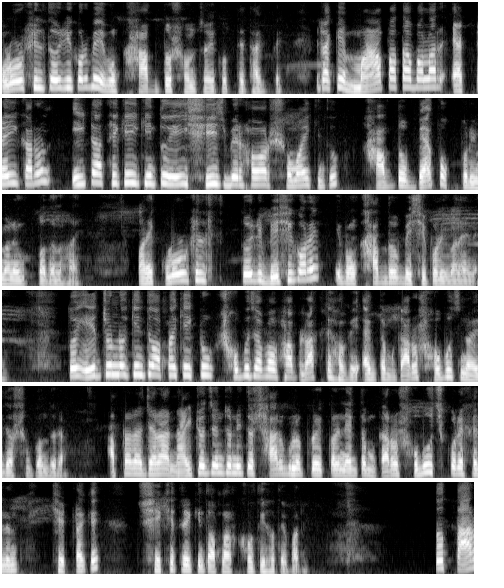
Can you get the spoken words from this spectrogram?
ক্লোরোফিল তৈরি করবে এবং খাদ্য সঞ্চয় করতে থাকবে। এটাকে মা পাতা বলার একটাই কারণ, এইটা থেকেই কিন্তু এই শীষ বের হওয়ার সময় কিন্তু খাদ্য ব্যাপক পরিমাণে উৎপাদন হয়। মানে ক্লোরোফিল তৈরি বেশি করে এবং খাদ্য বেশি পরিমাণে নেয়। তো এর জন্য কিন্তু আপনাকে একটু সবুজ ভাব রাখতে হবে, একদম গাঢ় সবুজ নয় দর্শক বন্ধুরা। আপনারা যারা নাইট্রোজেন জনিত সারগুলো প্রয়োগ করেন, একদম গাঢ় সবুজ করে ফেলেন ক্ষেতটাকে, সেক্ষেত্রে কিন্তু আপনার ক্ষতি হতে পারে। তো তার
